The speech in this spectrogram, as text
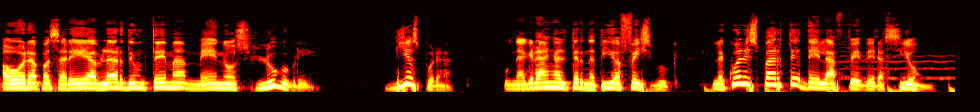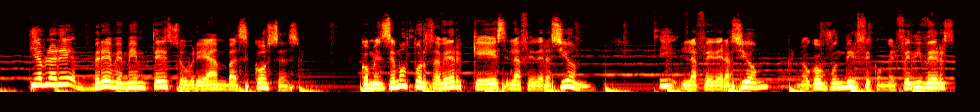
Ahora pasaré a hablar de un tema menos lúgubre. Diáspora, una gran alternativa a Facebook la cual es parte de la federación. Te hablaré brevemente sobre ambas cosas. Comencemos por saber qué es la federación. Y la federación, no confundirse con el Fediverse,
